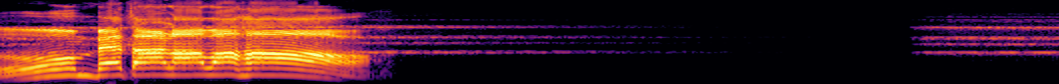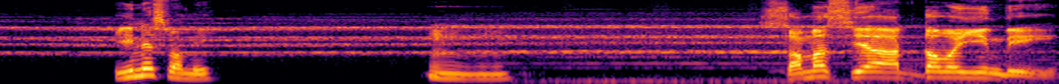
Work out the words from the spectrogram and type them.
ఓం బేతాళావాహ. ఈయనే స్వామి? "ఉమ్, సమస్య అర్థమయ్యింది.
